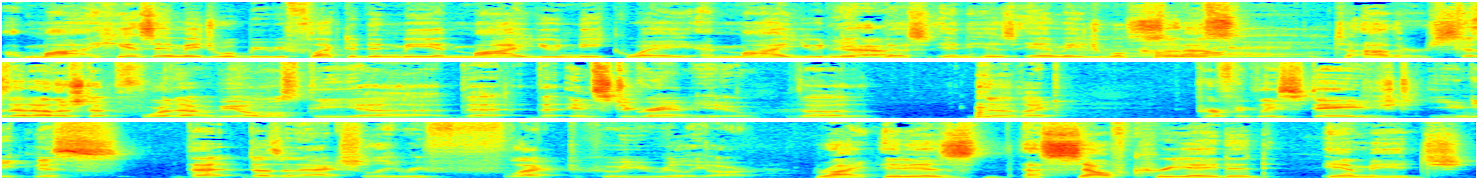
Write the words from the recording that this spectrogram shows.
uh, my his image will be reflected in me in my unique way and my uniqueness in his image will mm. come out to others. Because that other step before that would be almost the uh, the the Instagram you, the the like perfectly staged uniqueness that doesn't actually reflect who you really are. Right. It is a self-created image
